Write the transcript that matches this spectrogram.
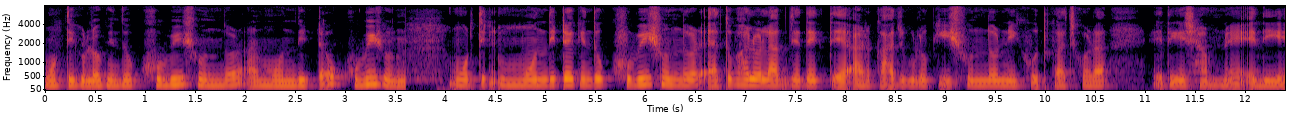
মূর্তিগুলো কিন্তু খুবই সুন্দর আর মন্দিরটাও খুবই সুন্দর। মূর্তি, মন্দিরটা কিন্তু খুবই সুন্দর, এত ভালো লাগছে দেখতে আর কাজগুলো কি সুন্দর নিখুঁত কাজ করা এদিকে সামনে, এদিকে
